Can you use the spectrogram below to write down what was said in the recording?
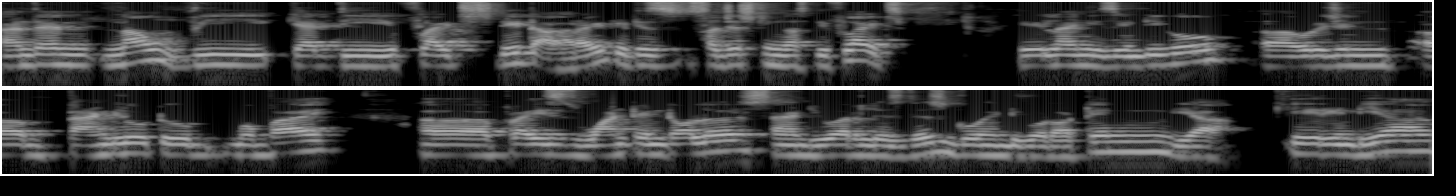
and then now we get the flights data, right? It is suggesting us the flights. Airline is Indigo, uh, origin um, Bangalore to Mumbai, uh, price $110 and URL is this goindigo.in. Yeah, Air India,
